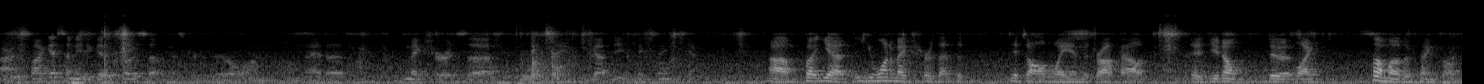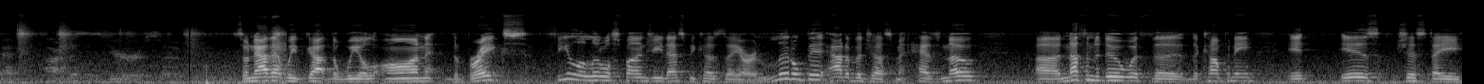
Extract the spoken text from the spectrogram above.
Alright, so I guess I need to get a close-up, Mr. DeVille, on, on that, uh, make sure it's, uh, you got the? Yeah. Um, but yeah, you want to make sure that the, it's all the way in the dropout. You don't do it like some other things Okay, that. all right, this is yours, so. So now that we've got the wheel on, the brakes feel a little spongy. That's because they are a little bit out of adjustment. Has no, uh, nothing to do with the, the company. It is just a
